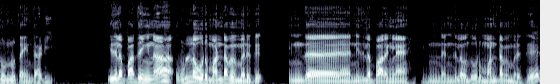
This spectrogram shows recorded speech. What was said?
தொண்ணூத்தைந்து அடி. இதில் பார்த்தீங்கன்னா உள்ள ஒரு மண்டபம் இருக்குது இந்த இதில் பாருங்களேன். இந்த இதில் வந்து ஒரு மண்டபம் இருக்குது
